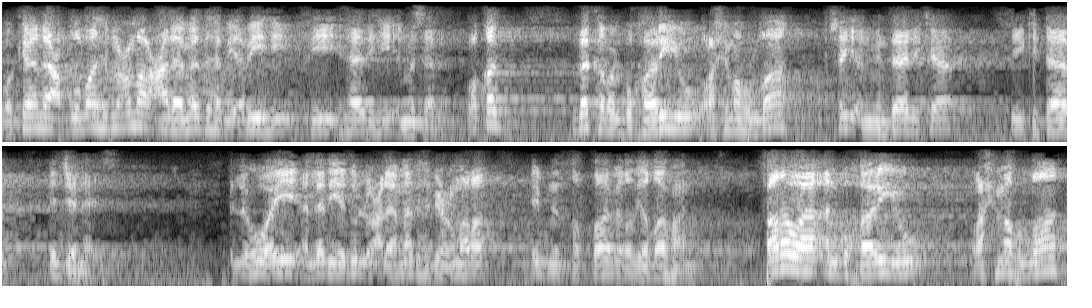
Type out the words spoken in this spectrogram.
وكان عبد الله بن عمر على مذهب أبيه في هذه المسألة. وقد ذكر البخاري رحمه الله شيئا من ذلك في كتاب الجنائز. اللي هو إيه؟ الذي يدل على مذهب عمر ابن الخطاب رضي الله عنه. فروى البخاري رحمه الله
